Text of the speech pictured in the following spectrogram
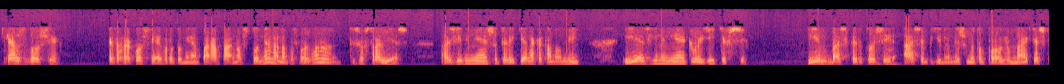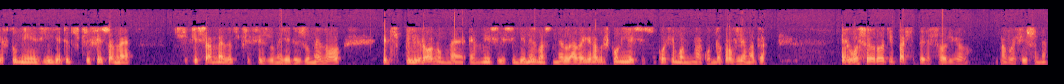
και ας δώσει 400 ευρώ το μήνα παραπάνω στον έναν αποσπασμένο της Αυστραλίας. Α γίνει μια εσωτερική ανακατανομή ή ας γίνει μια εκλογήκευση. Ή, εν πάση περιπτώσει, ας επικοινωνήσουμε το πρόβλημα και ας σκεφτούν οι ίδιοι, γιατί τους ψηφίσαμε, τους ψηφίσαμε, δεν τους ψηφίζουμε γιατί ζούμε εδώ, και τους πληρώνουμε εμείς οι συγγενείς μας στην Ελλάδα για να βρίσκουν λύσεις, όχι μόνο να ακούν τα προβλήματα. Εγώ θεωρώ ότι υπάρχει περιθώριο να βοηθήσουν.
